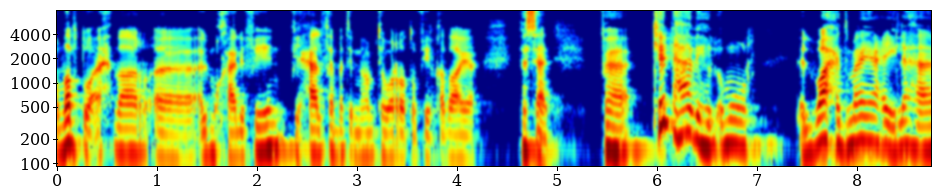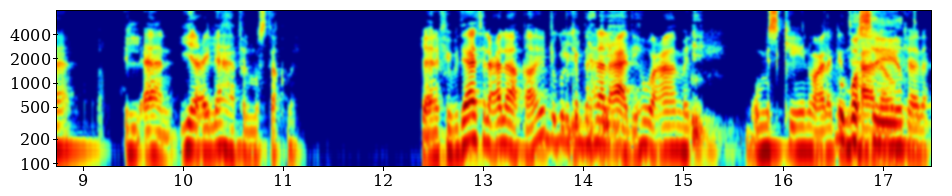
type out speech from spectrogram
ضبط وإحضار آه، المخالفين في حال ثبت إنهم تورطوا في قضايا فساد. فكل هذه الأمور الواحد ما يعي لها الآن يعي لها في المستقبل. يعني في بداية العلاقة يجي يقول لك ابن حلال عادي هو عامل ومسكين وعلى قد حاله. وكذا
